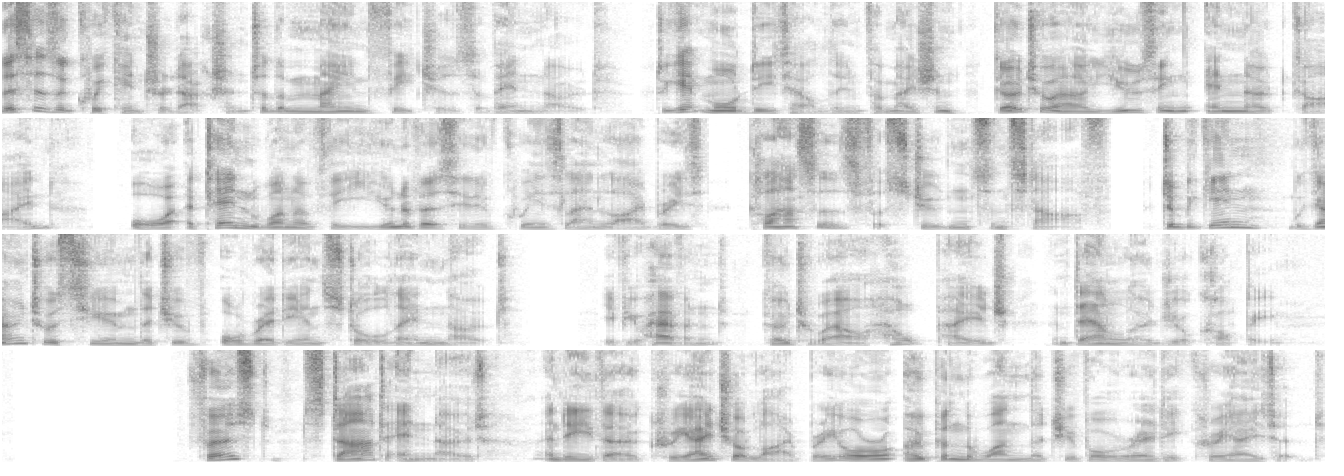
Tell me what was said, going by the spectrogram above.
This is a quick introduction to the main features of EndNote. To get more detailed information, go to our Using EndNote guide or attend one of the University of Queensland Libraries classes for students and staff. To begin, we're going to assume that you've already installed EndNote. If you haven't, go to our help page and download your copy. First, start EndNote and either create your library or open the one that you've already created.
